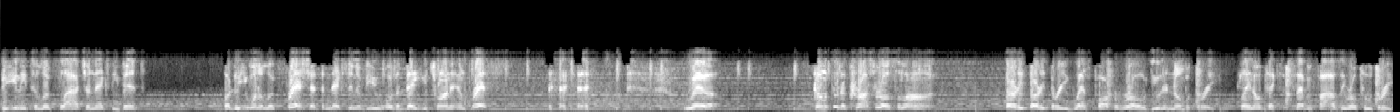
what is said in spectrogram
Do you need to look fly at your next event? Or do you want to look fresh at the next interview or the day you're trying to impress? well, come to the Crossroads Salon, 3033 West Parker Road, unit number 3, Plano, Texas, 75023.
